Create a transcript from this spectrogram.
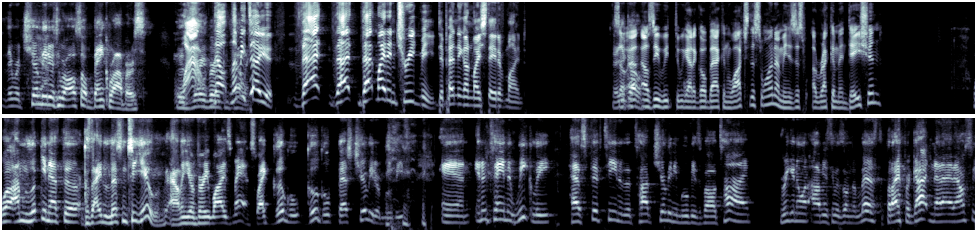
They were cheerleaders who were also bank robbers. Wow. very, very now let me tell you that that that might intrigue me depending on my state of mind. There so, you go. LZ, we, do we got to go back and watch this one? I mean, is this a recommendation? Well, I'm looking at the because I listen to you, Allen. You're a very wise man. So I Google Google best cheerleader movies, and Entertainment Weekly has 15 of the top cheerleading movies of all time. Bring It On obviously was on the list, but I had forgotten that I had also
